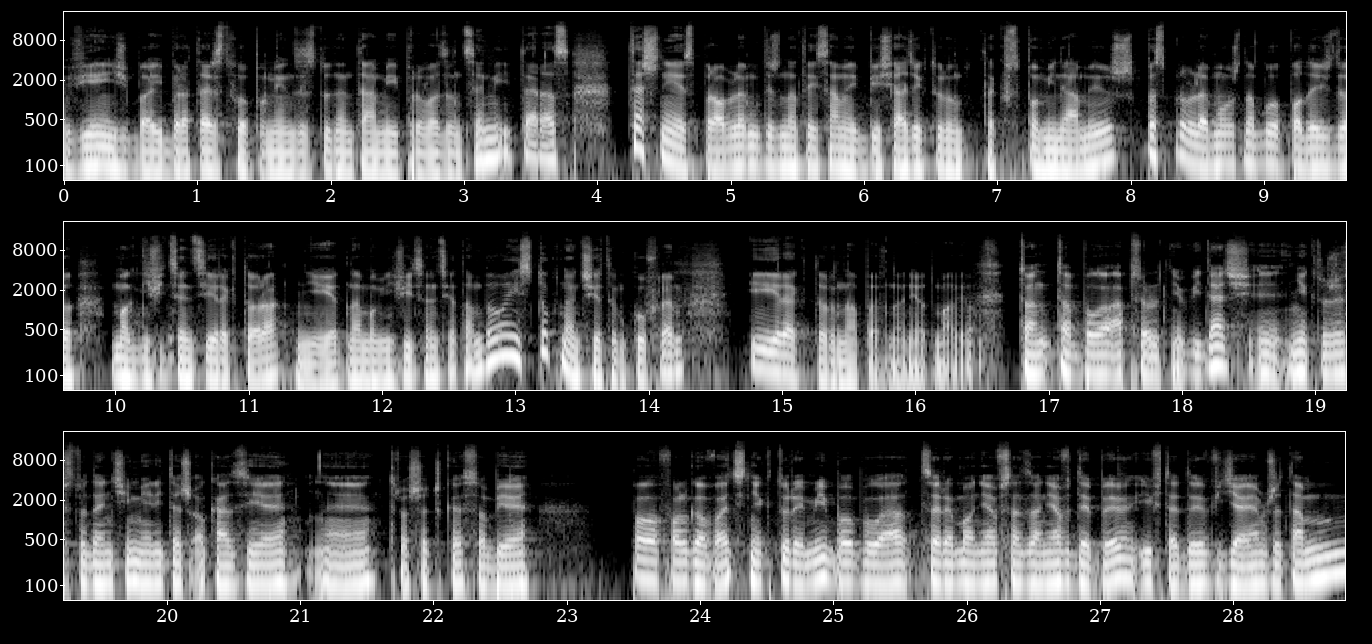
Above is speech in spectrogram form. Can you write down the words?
więźba i braterstwo pomiędzy studentami i prowadzącymi i teraz też nie jest problem, gdyż na tej samej biesiadzie, którą tak wspominamy już, bez problemu można było podejść do magnificencji rektora, nie jedna magnificencja tam była i stuknąć się tym kuflem i rektor na pewno nie odmawiał. To, to było absolutnie widać. Niektórzy studenci mieli też okazję y, troszeczkę sobie pofolgować z niektórymi, bo była ceremonia wsadzania w dyby i wtedy widziałem, że tam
